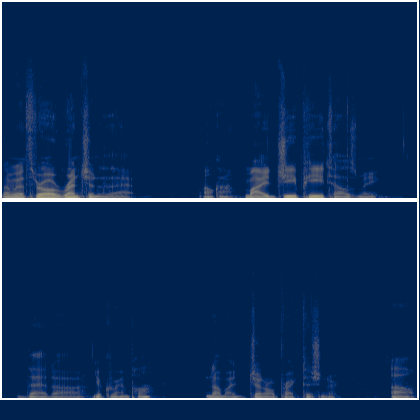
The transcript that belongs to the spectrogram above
I'm going to throw a wrench into that. Okay. My GP tells me that. uh Your grandpa? No, my general practitioner Oh.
